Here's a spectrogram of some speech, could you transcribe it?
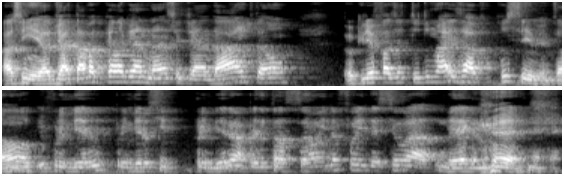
Assim, eu já tava com aquela ganância de andar, então eu queria fazer tudo o mais rápido possível. Então, o primeiro, primeiro, assim, primeira apresentação ainda foi descer o Mega, né? É.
